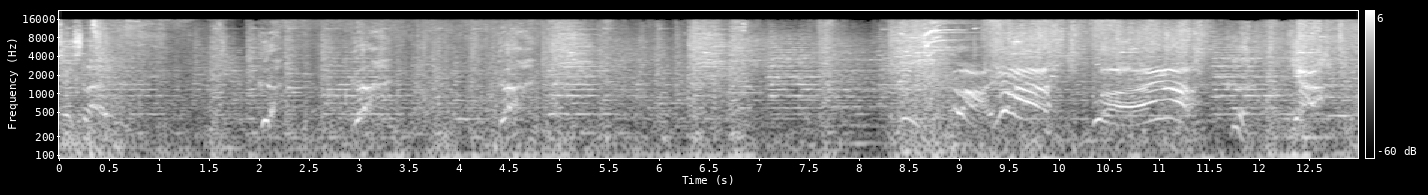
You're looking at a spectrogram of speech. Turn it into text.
Too slow. Nice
